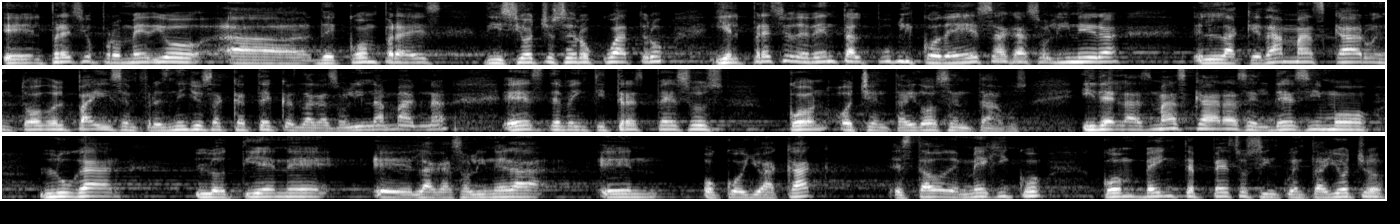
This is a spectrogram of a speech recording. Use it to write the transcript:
el precio promedio ah, de compra es 18.04 y el precio de venta al público de esa gasolinera, la que da más caro en todo el país, en Fresnillo, Zacatecas, la gasolina magna, es de 23 pesos con 82 centavos. Y de las más caras, el décimo lugar lo tiene eh, la gasolinera en Ocoyoacac, Estado de México, con 20 pesos 58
